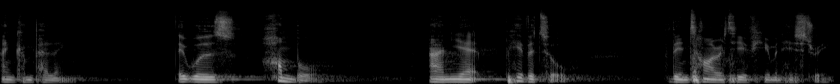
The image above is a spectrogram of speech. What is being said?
and compelling. It was humble and yet pivotal for the entirety of human history.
